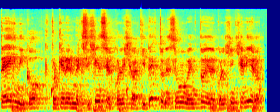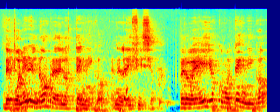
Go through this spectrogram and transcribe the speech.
técnicos, porque era una exigencia del Colegio de Arquitectos en ese momento y del Colegio de Ingenieros, de poner el nombre de los técnicos en el edificio. Pero ellos como técnicos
